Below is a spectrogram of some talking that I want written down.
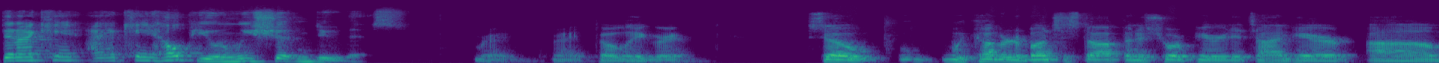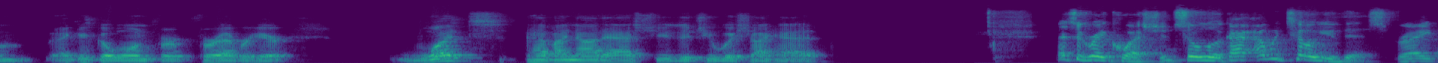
Then I can't I can't help you and we shouldn't do this. Right. Right. Totally agree. So we covered a bunch of stuff in a short period of time here. Um, I could go on for forever here. What have I not asked you that you wish I had? That's a great question. So, look, I, I would tell you this, right?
